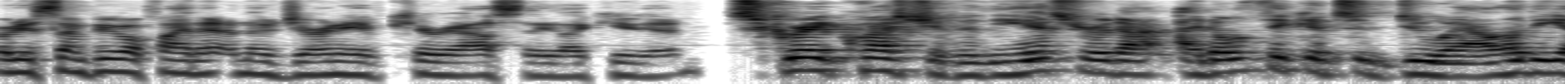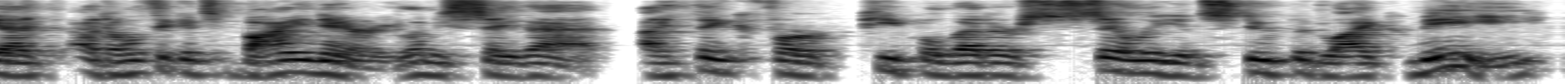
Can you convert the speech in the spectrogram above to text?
or do some people find it in their journey of curiosity like you did? It's a great question. And the answer is I don't think it's a duality. I, I don't think it's binary. Let me say that. I think for people that are silly and stupid like me,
